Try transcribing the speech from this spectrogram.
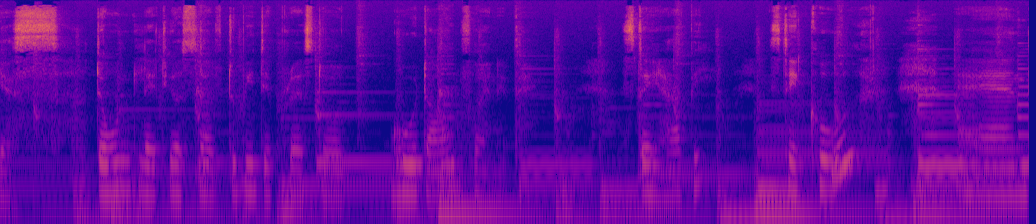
Yes don't let your self to be depressed और go down for anything stay happy stay cool and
